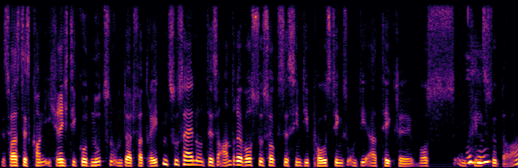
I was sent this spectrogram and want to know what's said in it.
Das heißt, das kann ich richtig gut nutzen, um dort vertreten zu sein. Und das andere, was du sagst, das sind die Postings und die Artikel. Was empfiehlst Mhm. du da?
